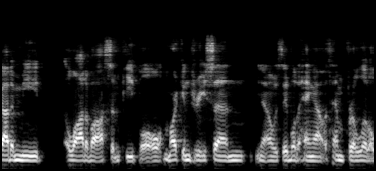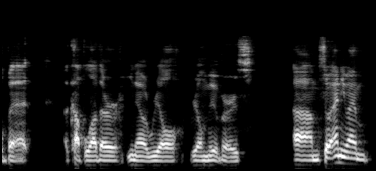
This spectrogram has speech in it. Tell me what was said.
Got to meet a lot of awesome people. Marc Andreessen, you know, I was able to hang out with him for a little bit a couple other you know real real movers. Um, so anyway, I'm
